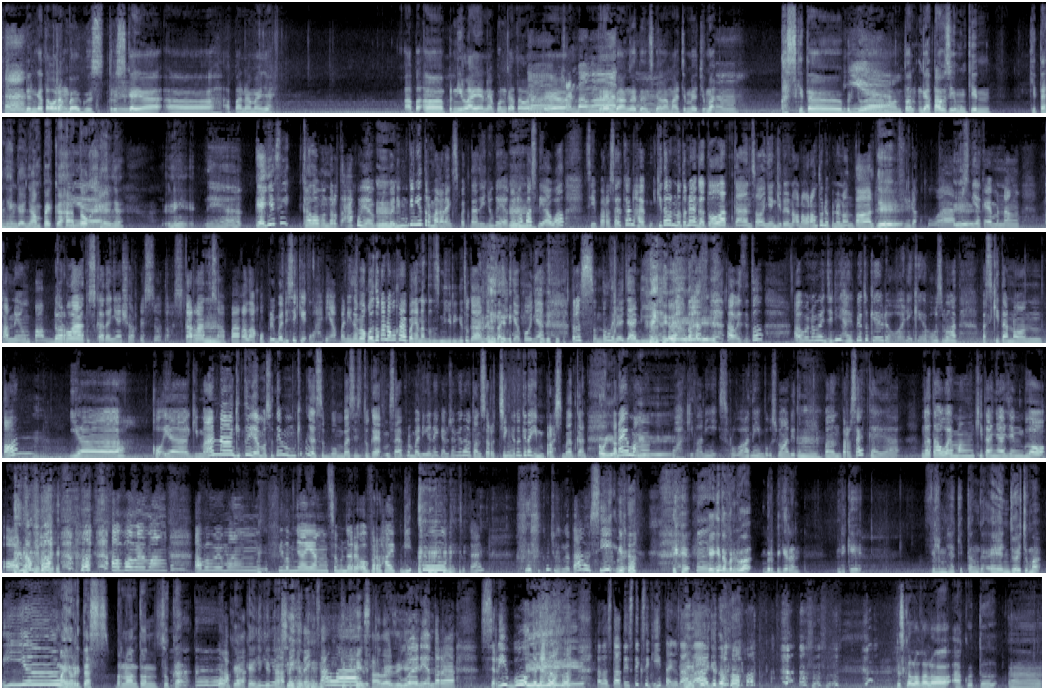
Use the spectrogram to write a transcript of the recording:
Ah. dan kata orang bagus terus kayak eh, apa namanya apa eh, penilaiannya pun kata orang Ah, kayak keren banget. keren banget dan segala macamnya cuma Ah. pas kita berdua Iya. nonton nggak tahu sih mungkin kitanya nggak nyampe kah atau Iya. kayaknya ini Ya, kayaknya sih kalau menurut aku ya pribadi Hmm. mungkin kita termakan ekspektasi juga ya. Karena pas di awal si Parasite kan hype kita nontonnya agak telat kan. Soalnya kirain orang-orang tuh udah pernah nonton. Yeah. review udah keluar terus Yeah. dia kayak menang kan yang Palme lah terus katanya shortlist buat Oscar lah terus Hmm. apa. Kalau aku pribadi sih kayak wah ini apa nih? Sampai waktu itu kan aku kayak pengen nonton sendiri gitu kan karena saking keponya. Terus untung tidak jadi. Habis itu apa namanya jadi hype-nya tuh kayak udah wah ini kayak bagus banget. Pas kita nonton ya kok ya gimana gitu ya? Maksudnya mungkin nggak sebombasis itu kayak misalnya perbandingannya kayak misalnya kita nonton searching itu kita impress banget kan? Oh iya, karena emang iya, iya, iya. wah gila nih seru banget nih bagus banget gitu. Hmm. nonton Parasite kayak nggak tahu emang kitanya aja yang blow on apa apa memang apa memang filmnya yang sebenarnya overhype gitu gitu kan? Aku juga nggak tahu sih gitu. Kayak, kayak kita berdua berpikiran ini kayak filmnya kita nggak enjoy cuma iya mayoritas penonton suka oke apa, kayaknya iya, kita sih kita yang salah kita yang gitu salah kan. sih dua di gitu. antara seribu gitu Iya. kalau statistik sih kita yang salah gitu terus kalau kalau aku tuh eh,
